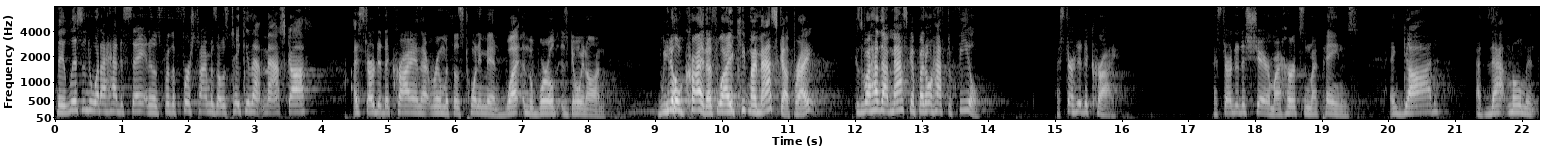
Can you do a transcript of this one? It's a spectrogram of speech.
They listened to what I had to say, and it was for the first time as I was taking that mask off, I started to cry in that room with those 20 men. What in the world is going on? We don't cry. That's why I keep my mask up, right? Because if I have that mask up, I don't have to feel. I started to cry. I started to share my hurts and my pains. And God, at that moment,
